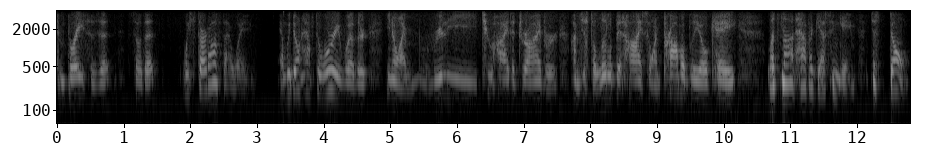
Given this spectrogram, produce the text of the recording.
embraces it so that we start off that way. And we don't have to worry whether, you know, I'm really too high to drive or I'm just a little bit high, so I'm probably okay. Let's not have a guessing game. Just don't.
